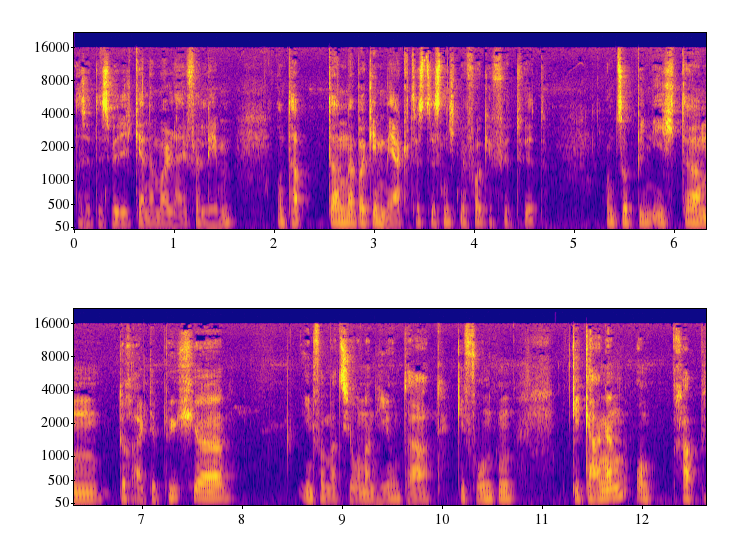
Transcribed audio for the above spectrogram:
also das würde ich gerne mal live erleben und habe dann aber gemerkt, dass das nicht mehr vorgeführt wird. Und so bin ich dann durch alte Bücher, Informationen hier und da gefunden, gegangen und habe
